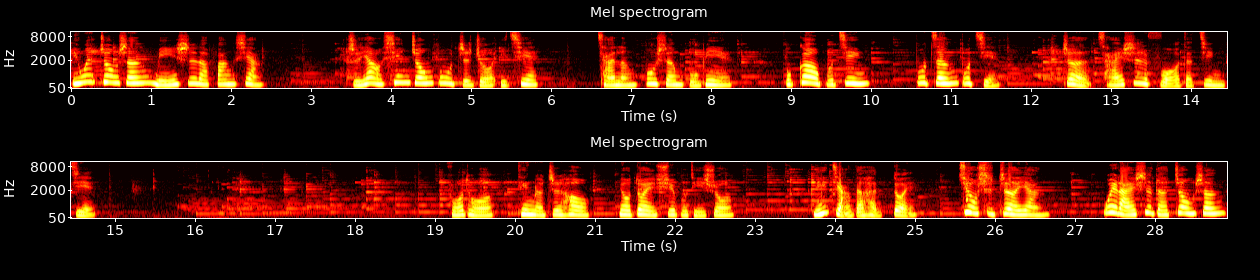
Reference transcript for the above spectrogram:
因为众生迷失了方向。只要心中不执着一切，才能不生不灭，不垢不净，不增不减，这才是佛的境界。佛陀听了之后，又对须菩提说：“你讲的很对，就是这样。未来世的众生，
